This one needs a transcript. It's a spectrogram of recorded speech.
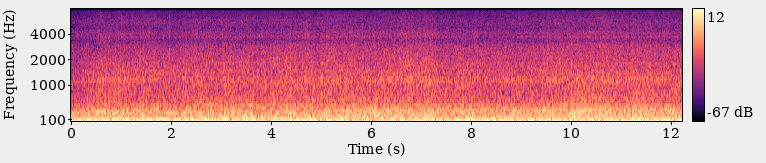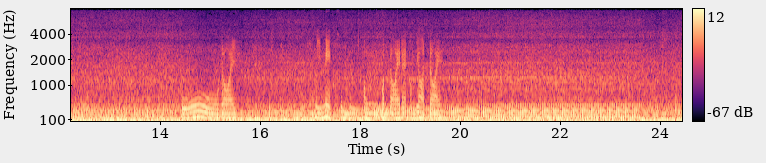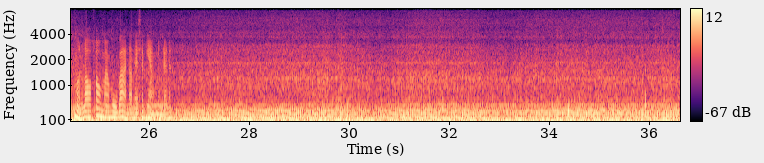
โอ้ดอย มีเมฆคลุมตรงบนด อยด้วยตรงยอดดอยเหมือนเราเข้ามาหมู่บ้านอะไรสักอย่างหนึ่งแล้วนะ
